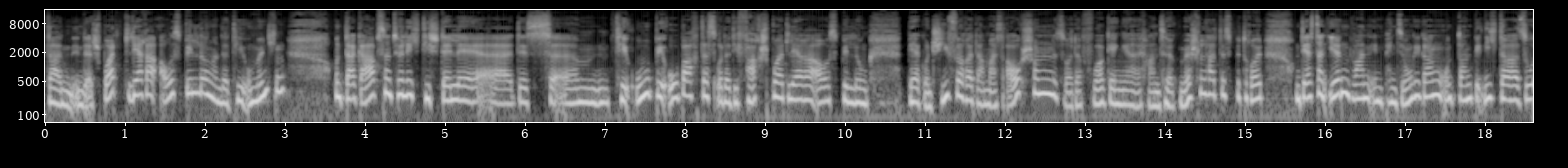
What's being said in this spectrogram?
dann in der Sportlehrerausbildung an der TU München. Und da gab es natürlich die Stelle äh, des ähm, TU-Beobachters oder die Fachsportlehrerausbildung Berg- und Skiführer damals auch schon. Das war der Vorgänger Hans-Jörg Möschel hat es betreut. Und der ist dann irgendwann in Pension gegangen und dann bin ich da so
